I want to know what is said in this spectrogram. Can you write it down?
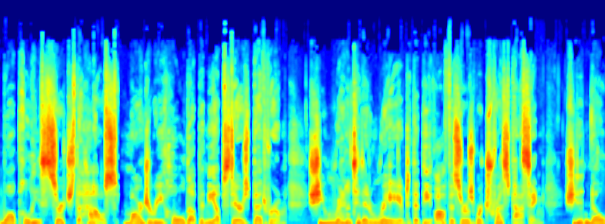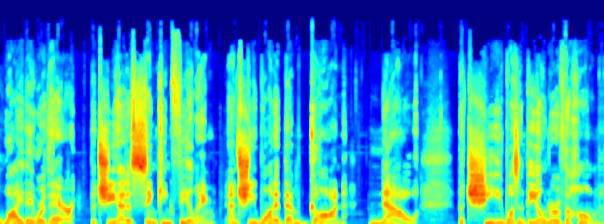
While police searched the house, Marjorie holed up in the upstairs bedroom. She ranted and raved that the officers were trespassing. She didn't know why they were there, but she had a sinking feeling, and she wanted them gone now. But she wasn't the owner of the home,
